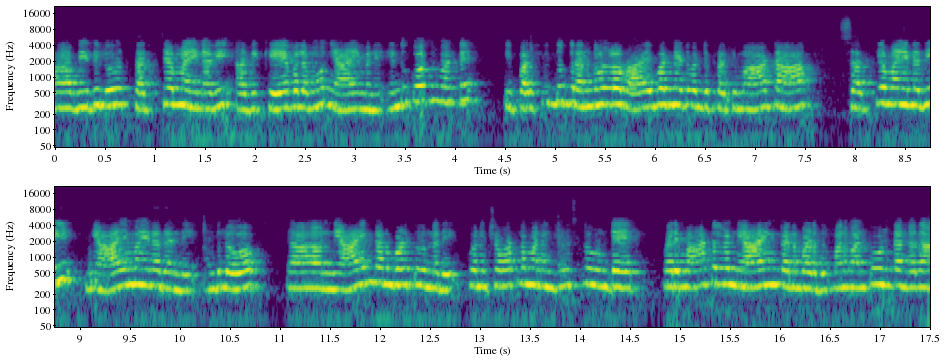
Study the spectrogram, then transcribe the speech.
ఆ, విధులు సత్యమైనవి అవి కేవలము న్యాయమని. ఎందుకోసం అంటే ఈ పరిశుద్ధ గ్రంథంలో రాయబడినటువంటి ప్రతి మాట సత్యమైనది న్యాయమైనదండి. అందులో న్యాయం కనబడుతున్నది. కొన్ని చోట్ల మనం చూస్తూ ఉంటే మరి మాటల్లో న్యాయం కనబడదు. మనం అంటూ ఉంటాం కదా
